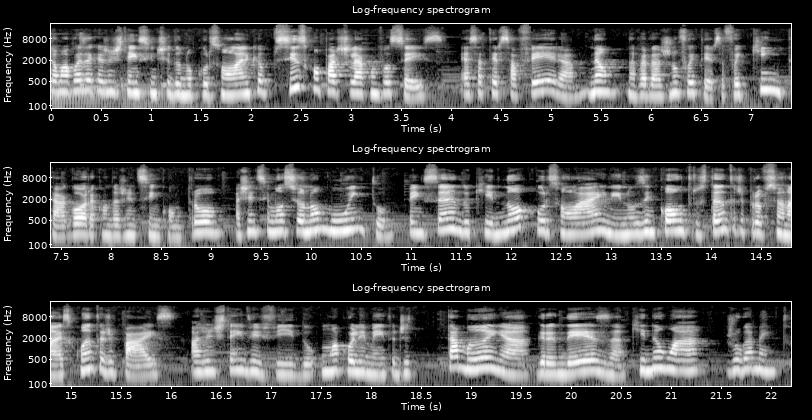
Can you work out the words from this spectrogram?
Então, uma coisa que a gente tem sentido no curso online que eu preciso compartilhar com vocês. Essa terça-feira, não, na verdade não foi terça, foi quinta, agora quando a gente se encontrou, a gente se emocionou muito pensando que no curso online, nos encontros tanto de profissionais quanto de pais, a gente tem vivido um acolhimento de tamanha grandeza que não há julgamento.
